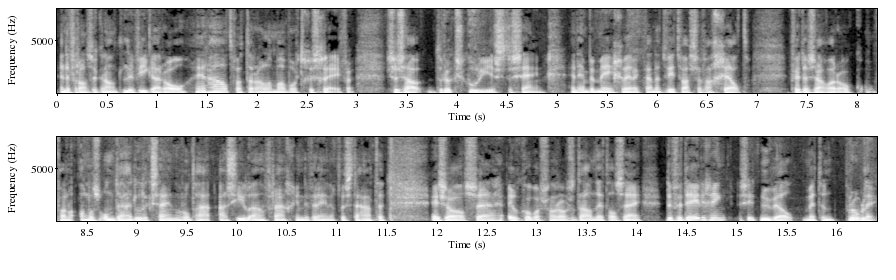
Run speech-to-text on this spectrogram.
En de Franse krant Le Figaro herhaalt wat er allemaal wordt geschreven. Ze zou drugscourierster zijn en hebben meegewerkt aan het witwassen van geld. Verder zou er ook van alles onduidelijk zijn rond haar asielaanvraag in de Verenigde Staten. En zoals uh, Ilko Bos van Roosentaal net al zei, de verdediging zit nu wel met een probleem.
